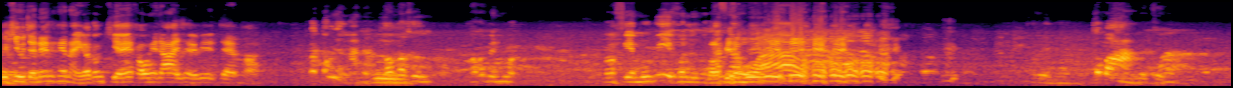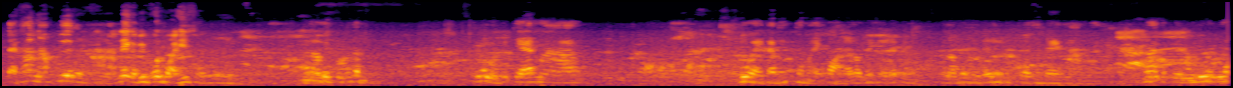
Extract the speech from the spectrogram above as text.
คือคิวจะแน่นแค่ไหนก็ต้องเคลียร์ให้เขาให้ได้ใช่ไหมพี่แจมค่ะ ก็ต้องอย่างนั้นอะเขาก็คือเขาก็เป็นมาเฟียมูวี่คนหนึ่งหอนมากันเฟียมูวี่ก็บ้างเลยผมว่าแต่ถ้านับเรื่องกันจริงๆอะเล่นกับพี่พลบ่อยที่สุดถ้าเราไม่คุณก็จะพี่หลุยพี่แจ๊สมา ด้วยแต่ที่สมัยก่อนอะเราไม่เคยได้เป็นเราไม่เคยได้เป็นตัวแสดงนำน่าจะเป็นเรื่องแร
